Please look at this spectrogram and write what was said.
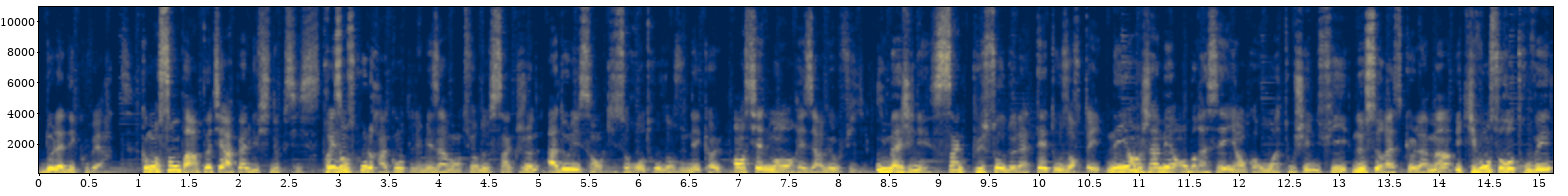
de la découverte. Commençons par un petit rappel du synopsis. Prison School raconte les mésaventures de 5 jeunes adolescents qui se retrouvent dans une école anciennement réservée aux filles. Imaginez 5 puceaux de la tête aux orteils, n'ayant jamais embrassé et encore moins touché une fille, ne serait-ce que la main, et qui vont se retrouver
